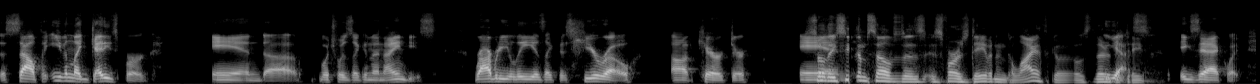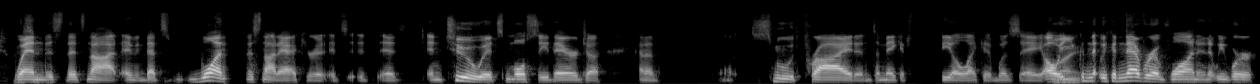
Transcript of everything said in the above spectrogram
the South, like even like Gettysburg, and uh, which was like in the 90s, Robert E. Lee is like this hero uh, character. And so they see themselves as as far as David and Goliath goes, they're yes, the David. exactly. When this that's not. I mean, that's one. That's not accurate. It's it, it's and two. It's mostly there to kind of smooth pride and to make it feel like it was a oh you could we could never have won and it, we were.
